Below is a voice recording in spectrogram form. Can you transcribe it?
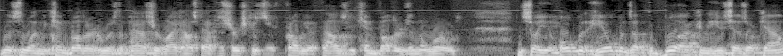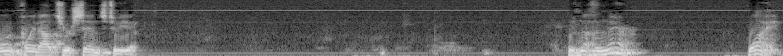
this is the one Ken Butler, who was the pastor of Lighthouse Baptist Church, because there's probably a thousand Ken Butlers in the world. And so you open, he opens up the book and he says, "Okay, I want to point out your sins to you." There's nothing there. Why?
